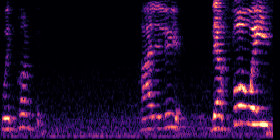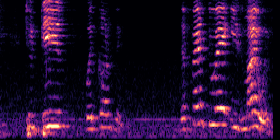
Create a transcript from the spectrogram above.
with conflict. Hallelujah. There are four ways to deal with conflict. The first way is my way.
